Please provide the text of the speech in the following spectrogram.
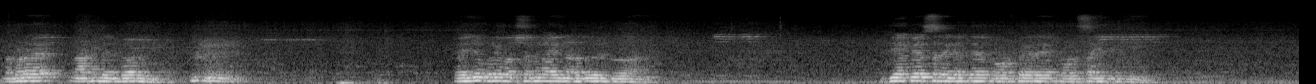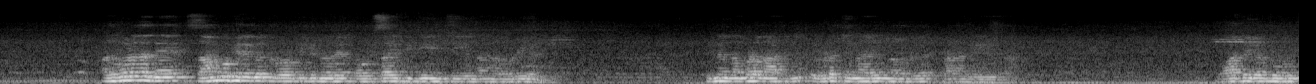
നമ്മുടെ നാട്ടിലെമ്പാടും കഴിഞ്ഞ കുറേ വർഷങ്ങളായി നടന്നു വരുന്നതാണ്. വിദ്യാഭ്യാസ രംഗത്തെ പ്രവർത്തകരെ പ്രോത്സാഹിപ്പിക്കുകയും അതുപോലെ തന്നെ സാമൂഹ്യ രംഗത്ത് പ്രവർത്തിക്കുന്നവരെ പ്രോത്സാഹിപ്പിക്കുകയും ചെയ്യുന്ന നടപടികൾ ഇന്ന് നമ്മുടെ നാട്ടിൽ എവിടെ ചെന്നാലും നമുക്ക് കാണാൻ കഴിയുക വാർഡുകൾ തോറും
